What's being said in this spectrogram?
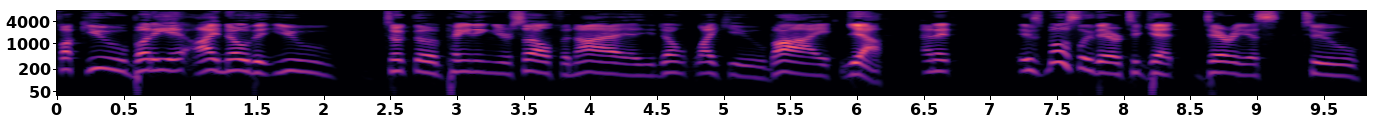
fuck you, buddy. I know that you took the painting yourself and I don't like you. Bye. Yeah. And it is mostly there to get Darius to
